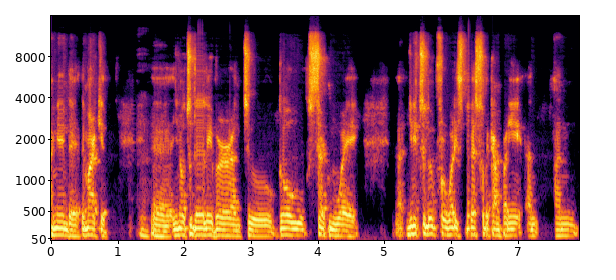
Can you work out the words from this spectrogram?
I mean the the market, mm. you know, to deliver and to go certain way. Uh, you need to look for what is best for the company, and and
